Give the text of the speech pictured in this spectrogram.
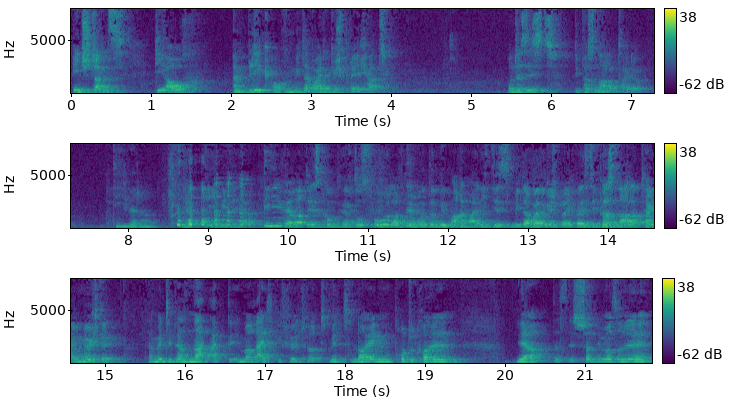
Instanz, die auch einen Blick auf ein Mitarbeitergespräch hat. Und das ist die Personalabteilung. Die wieder. Ja, die wieder, ja. Die wieder. Das kommt öfters vor nach dem Motto, wir machen eigentlich das Mitarbeitergespräch, weil es die Personalabteilung möchte damit die Personalakte immer reich gefüllt wird mit neuen Protokollen. Ja, das ist schon immer so eine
